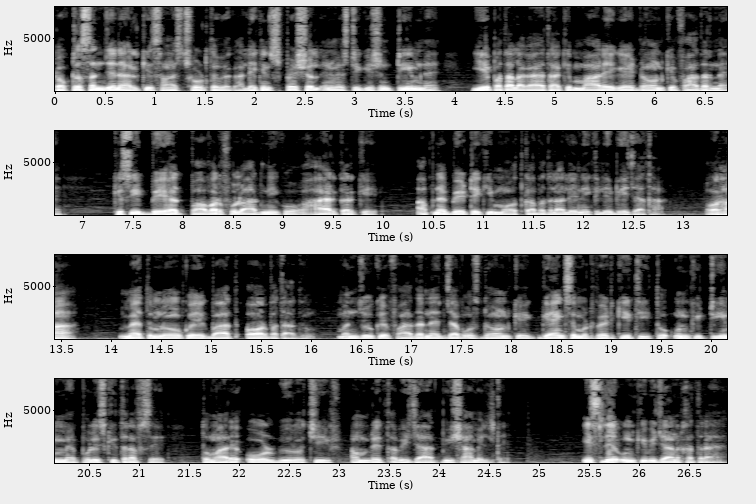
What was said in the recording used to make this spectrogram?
डॉक्टर संजय ने हल्की सांस छोड़ते हुए कहा, लेकिन स्पेशल इन्वेस्टिगेशन टीम ने यह पता लगाया था कि मारे गए डॉन के फादर ने किसी बेहद पावरफुल आदमी को हायर करके अपने बेटे की मौत का बदला लेने के लिए भेजा था। और हाँ मैं तुम लोगों को एक बात और बता दूँ। मंजू के फादर ने जब उस डॉन के गैंग से मुठभेड़ की थी तो उनकी टीम में पुलिस की तरफ़ से तुम्हारे ओल्ड ब्यूरो चीफ अमृत अभिजात भी शामिल थे। इसलिए उनकी भी जान खतरा है।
